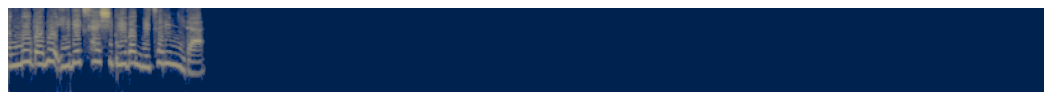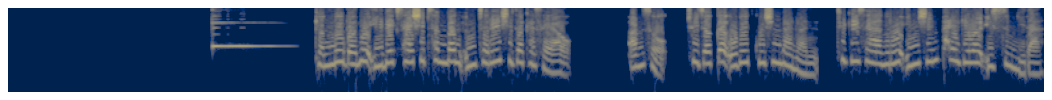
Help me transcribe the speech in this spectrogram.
경매번호 241번 유찰입니다. 경매번호 243번 유찰 경매 없습니다. 경매번호 243번 응찰을 시작하세요. 암소 최저가 590만원 특이사항으로 임신 8개월 있습니다.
